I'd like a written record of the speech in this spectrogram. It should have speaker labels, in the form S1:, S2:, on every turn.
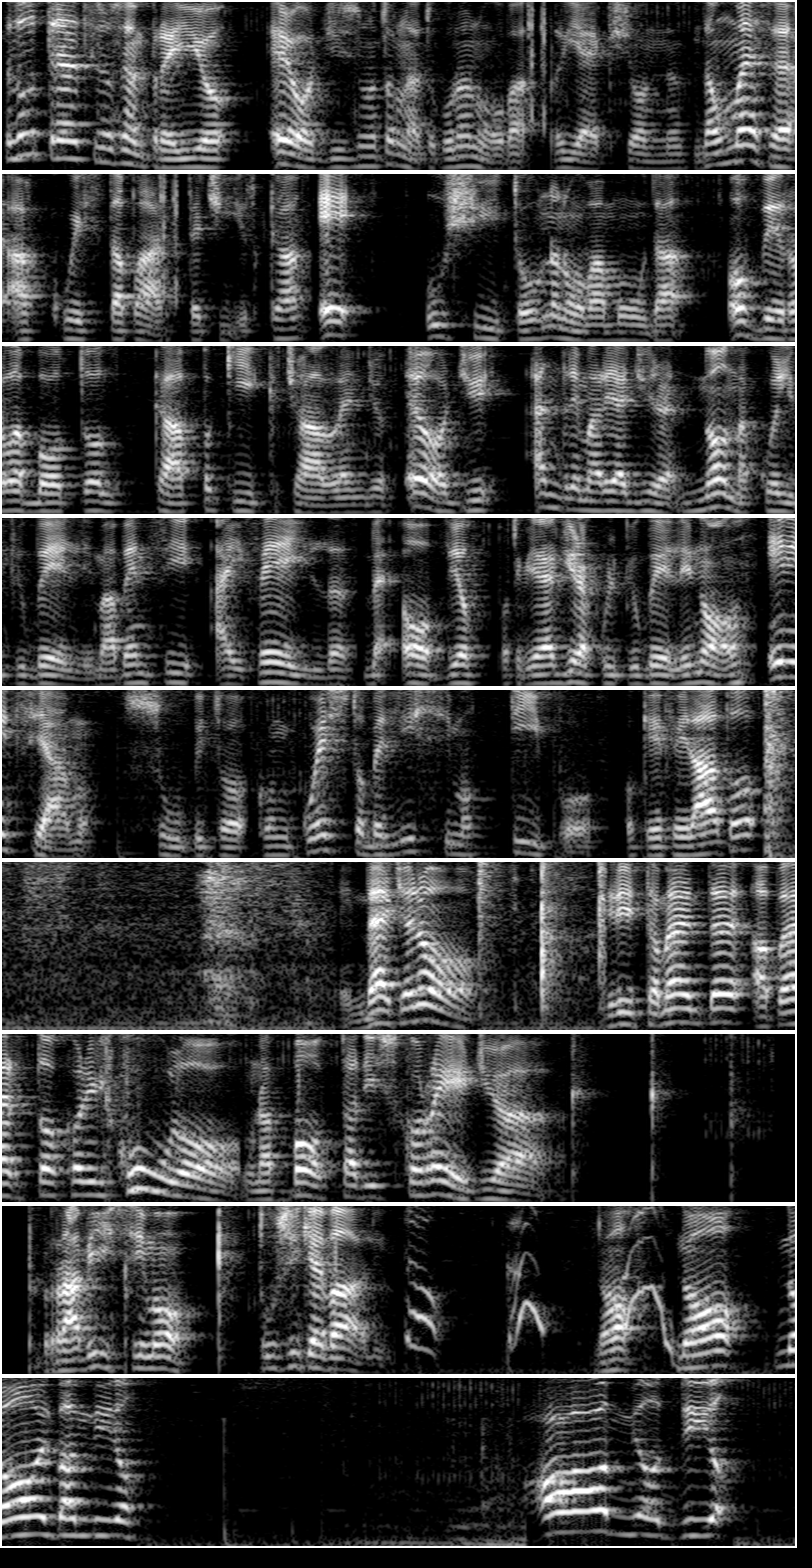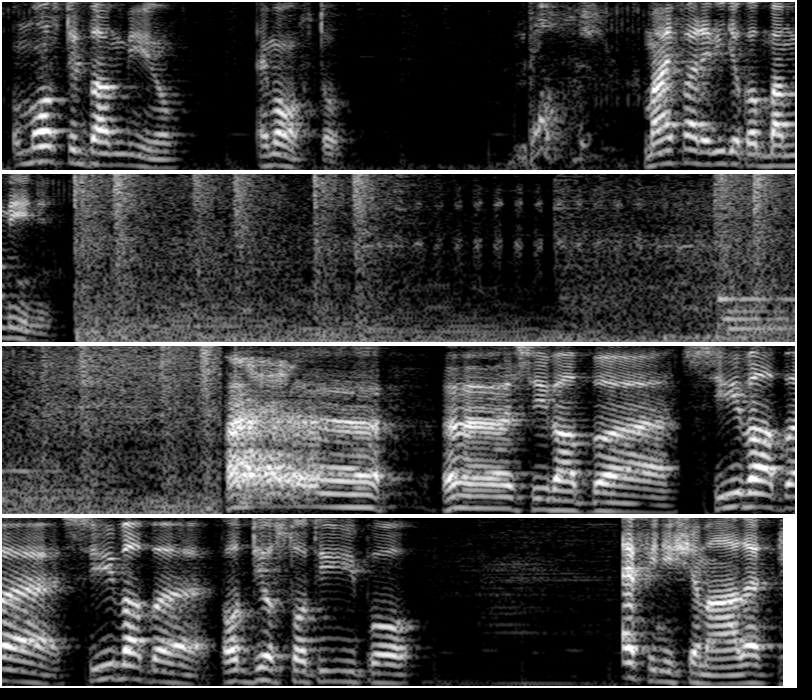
S1: Hello ragazzi sono sempre io e oggi sono tornato con una nuova reaction. Da un mese a questa parte circa è uscito una nuova moda Ovvero la Bottle Cup Kick Challenge. E oggi andremo a reagire non a quelli più belli ma bensì ai fail. Beh ovvio, potevi reagire a quelli più belli, no? Iniziamo subito con questo bellissimo tipo Ok failato E invece no! Direttamente aperto con il culo Una botta di scorreggia. Bravissimo Tu sì che vali No, no, no il bambino. Oh mio dio. È morto il bambino. È morto. Mai fare video con bambini. Eh eh sì vabbè. Sì vabbè Sì vabbè. Oddio sto tipo. E finisce male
